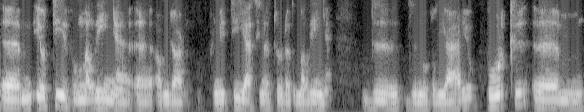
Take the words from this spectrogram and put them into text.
um, eu tive uma linha, uh, ou melhor, permiti a assinatura de uma linha de, de mobiliário porque, um,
